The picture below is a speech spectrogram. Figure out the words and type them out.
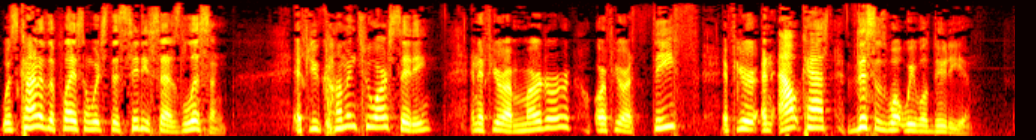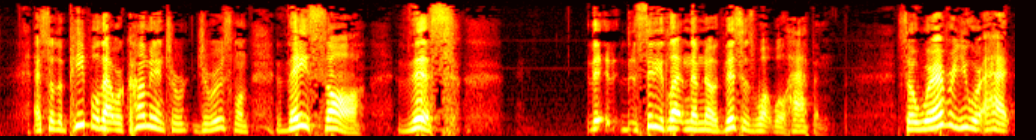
was kind of the place in which the city says, listen, if you come into our city, and if you're a murderer, or if you're a thief, if you're an outcast, this is what we will do to you. And so the people that were coming into Jerusalem, they saw this. The, the city's letting them know this is what will happen. So wherever you were at,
